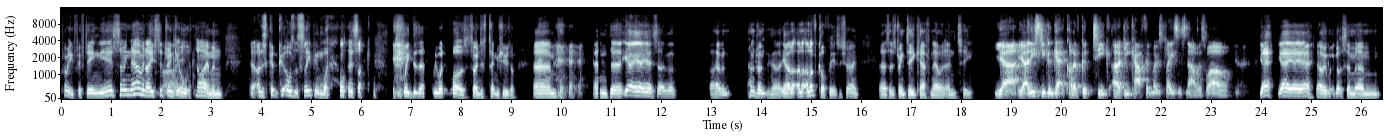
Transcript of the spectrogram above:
probably fifteen years, something now. I mean, I used to drink it all the time, and I just couldn't. I wasn't sleeping well. it's like week. That's probably what it was. Sorry, just take my shoes off. Um, and uh, yeah, yeah, yeah. So uh, I haven't haven't drunk. Uh, yeah, I, I, love coffee. It's a shame. Uh, so I just drink decaf now and, and, tea. Yeah, yeah. At least you can get kind of good tea uh, decaf in most places now as well. Yeah, yeah, yeah, yeah. No, we, have got some. Um,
